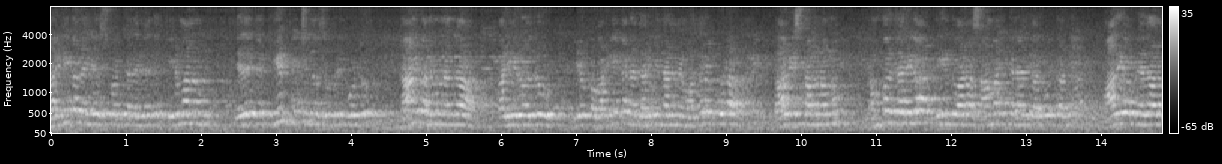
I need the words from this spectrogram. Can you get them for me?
వర్గీకరణ చేసుకోవచ్చు అనేది ఏదైతే తీర్మానం ఏదైతే తీర్పు ఇచ్చిందో సుప్రీంకోర్టు దానికి అనుగుణంగా మరి ఈరోజు ఈ యొక్క వర్గీకరణ జరిగిందని మేము అందరం కూడా భావిస్తా ఉన్నాము. కంపల్సరిగా దీని ద్వారా సామాజిక న్యాయం జరుగుతుందని మాదిగ భేదాల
